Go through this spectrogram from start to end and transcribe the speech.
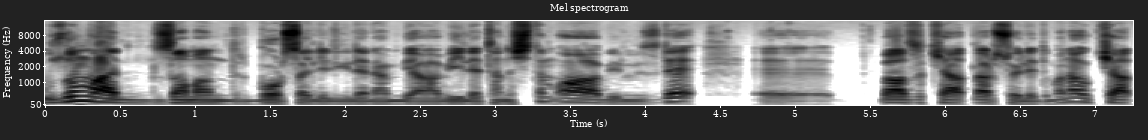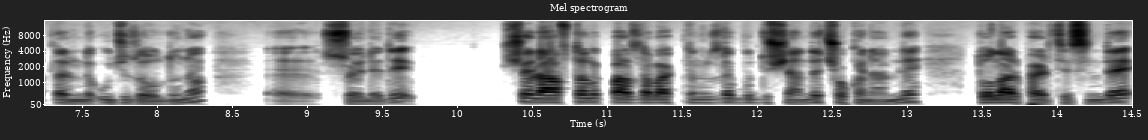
uzun var zamandır borsa ile ilgilenen bir abiyle tanıştım. O abimiz de e, bazı kağıtlar söyledi bana. O kağıtların da ucuz olduğunu e, söyledi. Şöyle haftalık bazda baktığımızda bu düşen de çok önemli. Dolar paritesinde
